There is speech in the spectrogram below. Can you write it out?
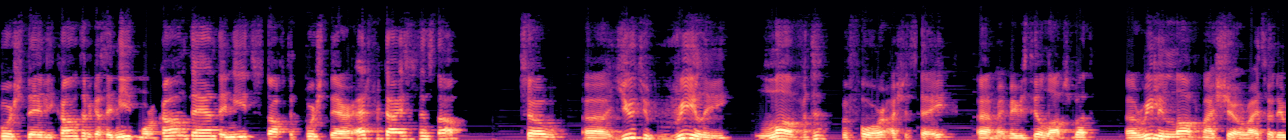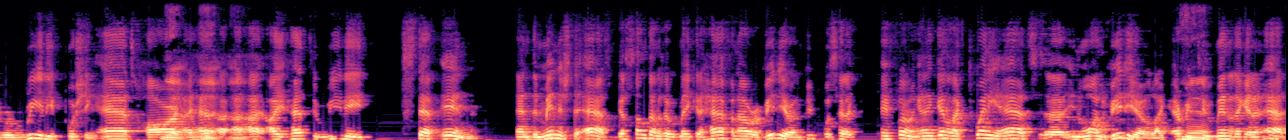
push daily content because they need more content, they need stuff to push their advertisers and stuff. So uh, YouTube really loved before, I should say, uh, maybe still loves, but uh, really loved my show, right? So they were really pushing ads hard. Yeah, I had yeah, yeah. I, I, had to really step in and diminish the ads because sometimes I would make a half an hour video and people would say like, "Hey, Florian," and I get like 20 ads uh, in one video, like every two minutes I get an ad,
